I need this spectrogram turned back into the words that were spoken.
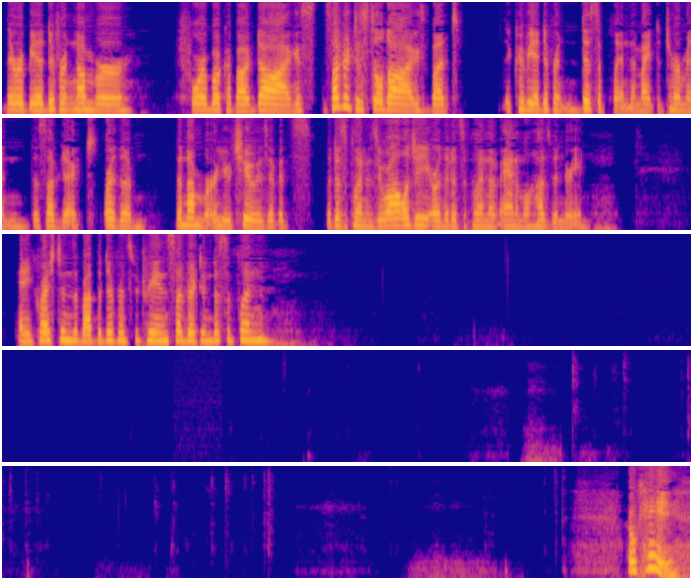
there would be a different number for a book about dogs. The subject is still dogs, but it could be a different discipline that might determine the subject or the, the number you choose if it's the discipline of zoology or the discipline of animal husbandry. Any questions about the difference between subject and discipline? Okay,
